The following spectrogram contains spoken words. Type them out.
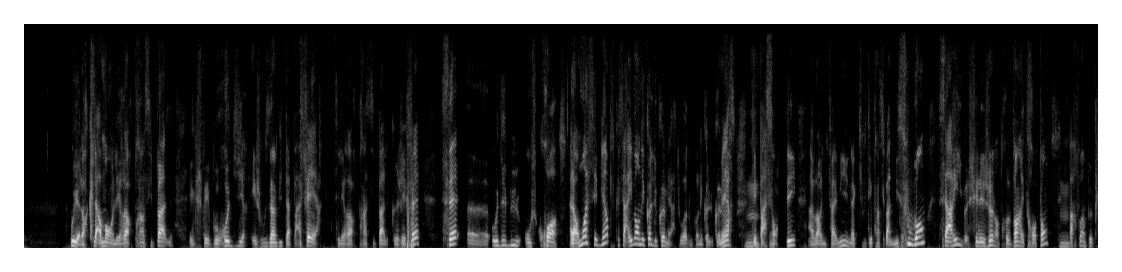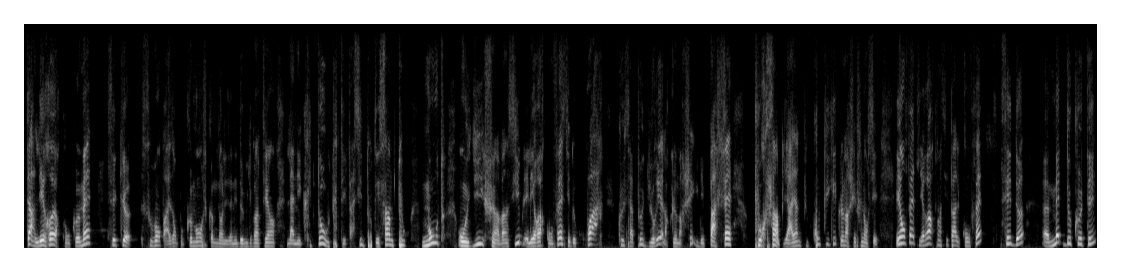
Oui, alors clairement, l'erreur principale, et que je vais vous redire, et je vous invite à pas faire, c'est l'erreur principale que j'ai faite, c'est euh, au début, on se croit. Alors moi, c'est bien parce que ça arrivait en école de commerce, tu vois. Donc en école de commerce, tu n'es hmm. pas censé avoir une famille, une activité principale. Mais souvent, ça arrive chez les jeunes entre 20 et 30 ans, hmm. parfois un peu plus tard. L'erreur qu'on commet, c'est que souvent, par exemple, on commence comme dans les années 2021, l'année crypto, où tout est facile, tout est simple, tout monte. On se dit, je suis invincible. Et l'erreur qu'on fait, c'est de croire que ça peut durer alors que le marché, il n'est pas fait pour simple. Il n'y a rien de plus compliqué que le marché financier. Et en fait, l'erreur principale qu'on fait, c'est de euh, mettre de côté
